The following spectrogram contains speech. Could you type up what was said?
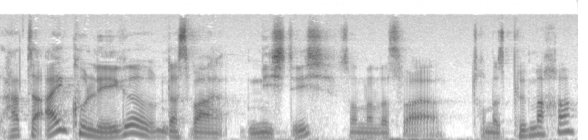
hatte ein Kollege, und das war nicht ich, sondern das war Thomas Plümacher,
